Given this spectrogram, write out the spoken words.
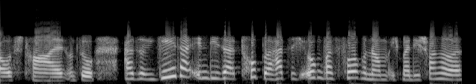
ausstrahlen und so. Also jeder in dieser Truppe hat sich irgendwas vorgenommen. Ich meine, die schwangere,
